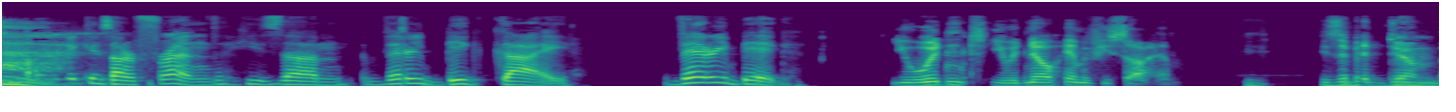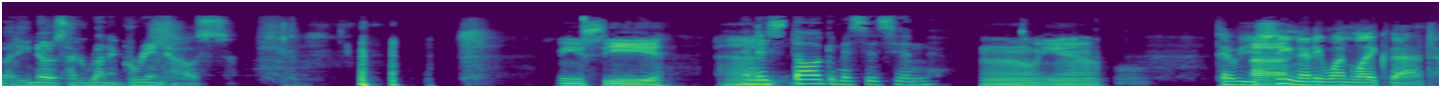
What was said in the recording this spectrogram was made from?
Arvik is our friend. He's um a very big guy. Very big. You wouldn't you would know him if you saw him. He's a bit dumb, but he knows how to run a greenhouse. You see, and um, his dog misses him. oh yeah, Have you Uh, seen anyone like that?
